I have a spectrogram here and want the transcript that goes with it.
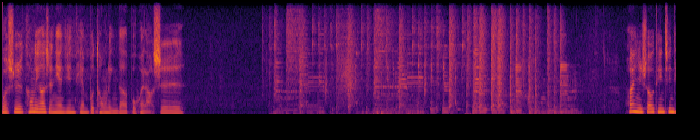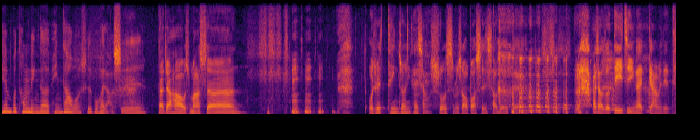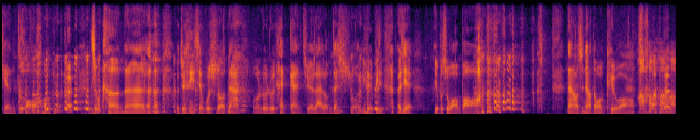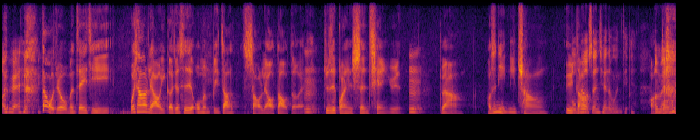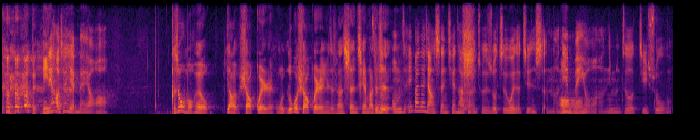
我是通灵二十年，今天不通灵的不会老师。欢迎收听今天不通灵的频道，我是不会老师。大家好，我是麻神。我觉得听众应该想说什么时候报生肖，对不对？他想说第一集应该给他们一点甜头，怎么可能？我决定先不说，等下我们录录看感觉来了，我们再说。因为毕，而且也不是我要报啊。但老师你要等我 Q 哦。好好好 OK。但我觉得我们这一集，我想要聊一个，就是我们比较少聊到的，哎，嗯，就是关于升迁运，嗯，对啊。老师，你你常遇到我没有升迁的问题？哦，没有，你你好像也没有哈。可是我们会有要需要贵人，我如果需要贵人，因为这算升迁嘛？就是我们一般在讲升迁，他可能就是说职位的晋升啊。你也没有啊，你们只有技术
